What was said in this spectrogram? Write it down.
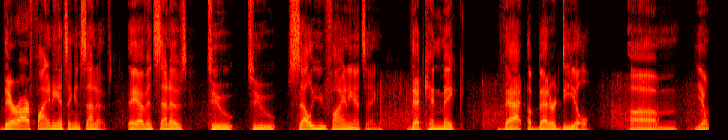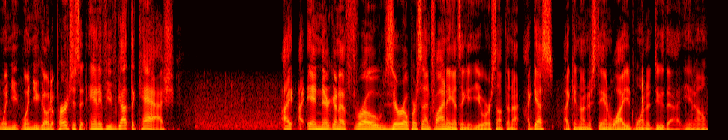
there are financing incentives. They have incentives to to sell you financing that can make that a better deal. Um, you know, when you when you go to purchase it, and if you've got the cash. I, I and they're gonna throw zero percent financing at you or something. I, I guess I can understand why you'd want to do that, you know.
